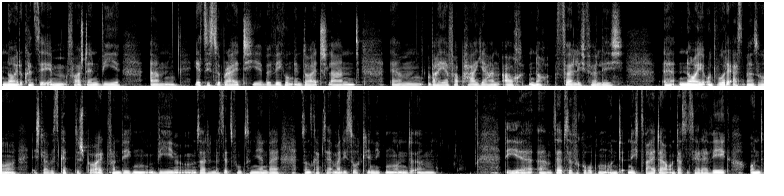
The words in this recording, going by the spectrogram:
neu. Du kannst dir eben vorstellen, wie ähm, jetzt die Sobriety-Bewegung in Deutschland ähm, war ja vor ein paar Jahren auch noch völlig, völlig äh, neu und wurde erstmal so, ich glaube, skeptisch beäugt von wegen, wie soll denn das jetzt funktionieren, weil sonst gab es ja immer die Suchtkliniken und ähm, die äh, Selbsthilfegruppen und nichts weiter. Und das ist ja der Weg. Und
